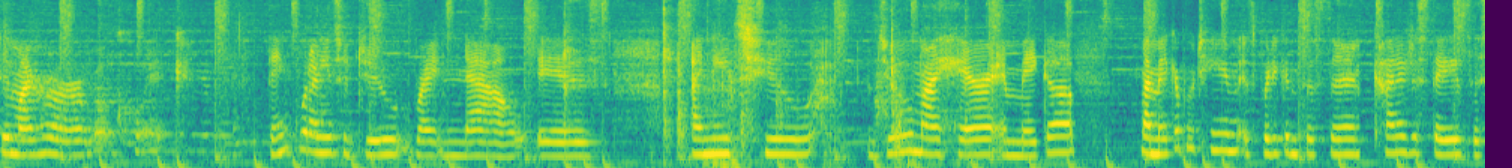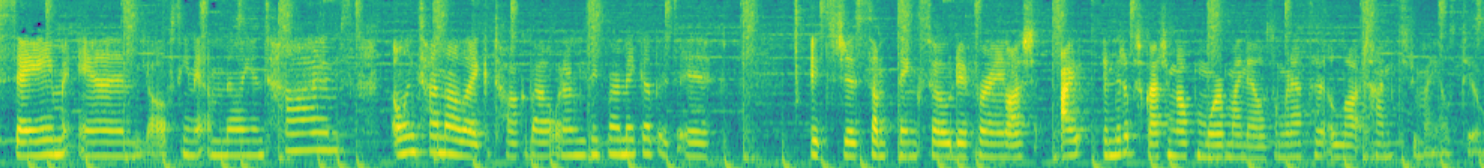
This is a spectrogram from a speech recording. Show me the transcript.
did my hair real quick. I think what I need to do right now is I need to do my hair and makeup. My makeup routine is pretty consistent, kind of just stays the same and y'all have seen it a million times. The only time I like talk about what I'm using for my makeup is if it's just something so different. Gosh, I ended up scratching off more of my nails. So I'm gonna have to allot time to do my nails too.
